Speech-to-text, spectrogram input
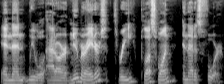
And then we will add our numerators, 3 plus 1, and that is 4.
